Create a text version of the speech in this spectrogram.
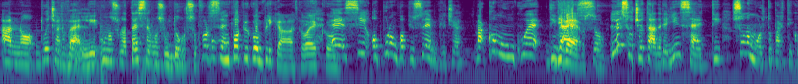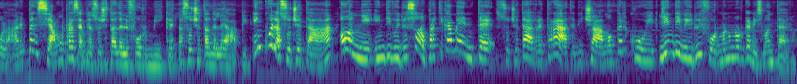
hanno due cervelli, uno sulla testa e uno sul dorso. Forse un po' più complicato, ecco. Eh sì, oppure un po' più semplice, ma comunque diverso. diverso. Le società degli insetti sono molto particolari. Pensiamo per esempio alla società delle formiche, la società delle api. In quella società ogni individuo sono praticamente società arretrate, diciamo, per cui gli individui formano un organismo intero.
